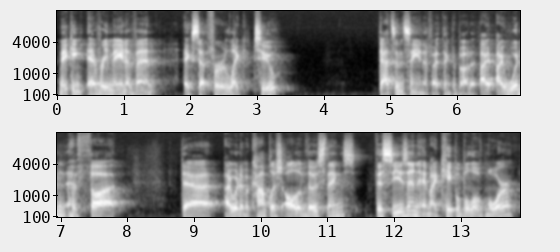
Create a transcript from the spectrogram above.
Making every main event except for like two. That's insane if I think about it. I, I wouldn't have thought that I would have accomplished all of those things this season. Am I capable of more?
